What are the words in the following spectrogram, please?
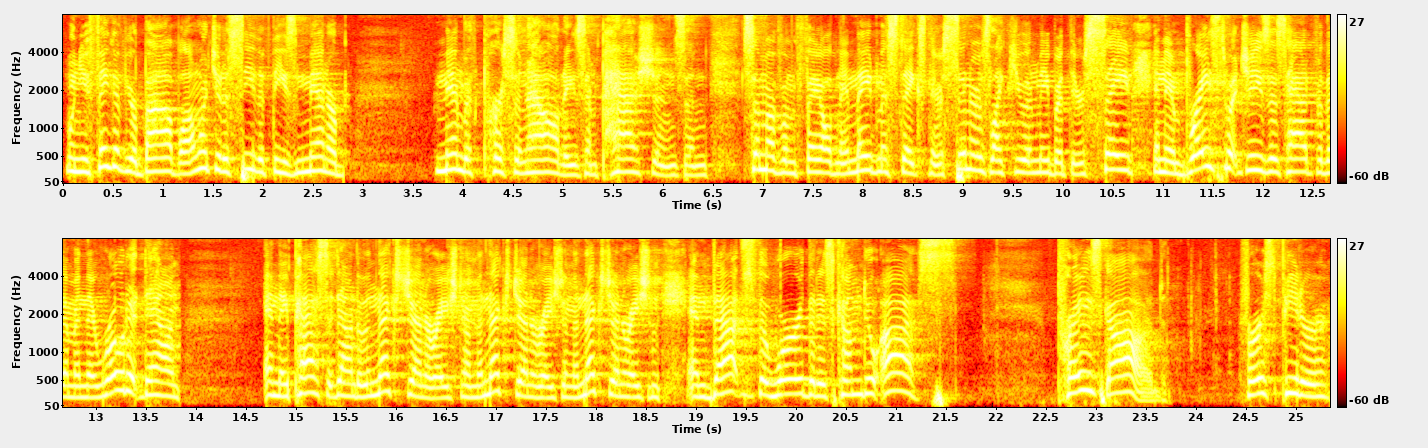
when you think of your Bible, I want you to see that these men are men with personalities and passions, and some of them failed and they made mistakes. and They're sinners like you and me, but they're saved and they embraced what Jesus had for them and they wrote it down and they pass it down to the next generation and the next generation and the next generation. And that's the word that has come to us. Praise god. 1 peter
